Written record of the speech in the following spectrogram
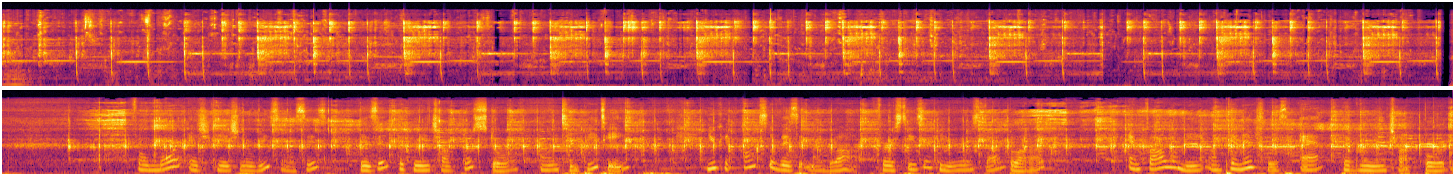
For more educational resources, visit the Green Chalkboard store on TPT. You can also visit my blog, firstiesareheroes.blog, and follow me on Pinterest at the Green Chalkboard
